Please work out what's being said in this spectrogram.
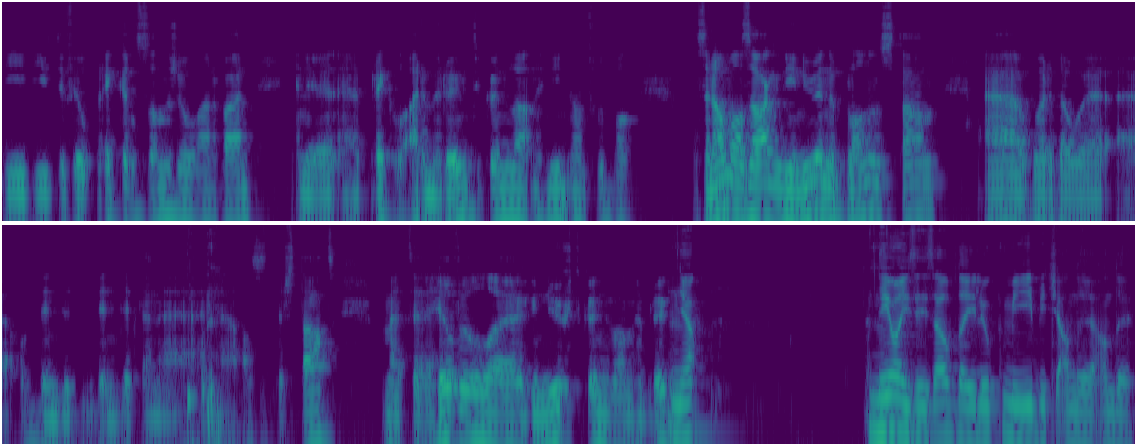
die, die te veel prikkels dan zouden ervaren, in een prikkelarme ruimte kunnen laten genieten aan het voetbal. Dat zijn allemaal zaken die nu in de plannen staan, waar dat we binnen, dit, binnen dit en, en als het er staat, met heel veel geneugd kunnen van gebruiken. Ja. Nee, want je zei zelf dat jullie ook mee een beetje aan de, aan de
